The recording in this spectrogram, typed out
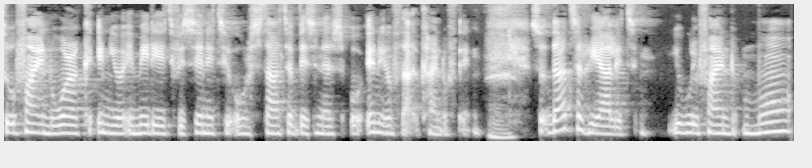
to find work in your immediate vicinity or start a business or any of that kind of thing. Mm. So that's a reality. You will find more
